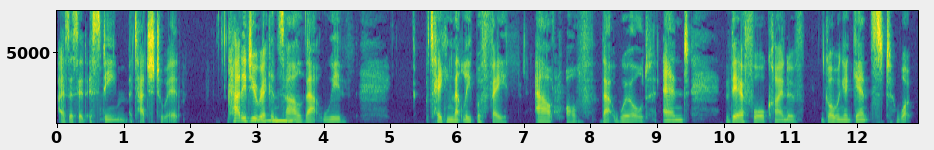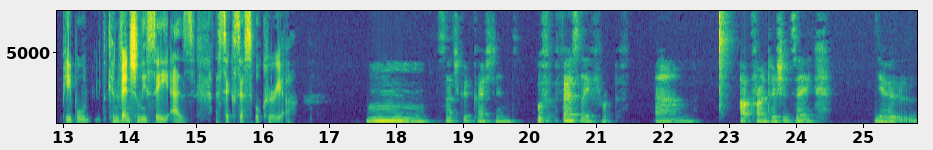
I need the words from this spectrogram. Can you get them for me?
as i said esteem attached to it how did you mm-hmm. reconcile that with taking that leap of faith out of that world and therefore kind of going against what people conventionally see as a successful career? Mm, such good questions. Well, f- firstly, for, um, upfront, I should say, you know,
